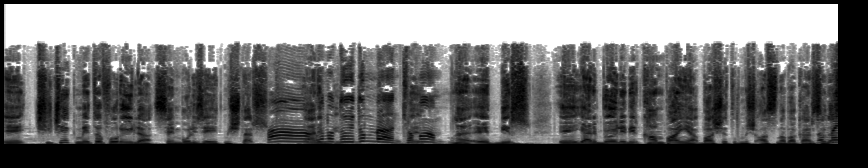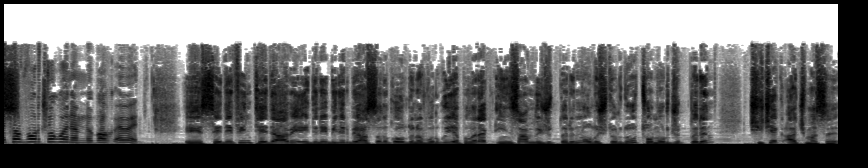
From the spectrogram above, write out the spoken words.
e, çiçek metaforuyla sembolize etmişler. Ha, bunu bir- duydum ben tamam. e, ha, evet bir e, yani böyle bir kampanya başlatılmış aslına Bu bakarsanız. metafor çok önemli bak evet. E, sedefin tedavi edilebilir bir hastalık olduğuna vurgu yapılarak insan vücutlarının oluşturduğu tomurcukların çiçek açması,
